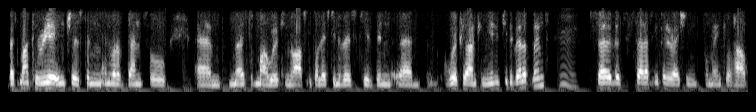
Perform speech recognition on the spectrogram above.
but my career interest and, and what I've done for um, most of my working life since I left university has been um, work around community development. Mm. So the South African Federation for Mental Health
